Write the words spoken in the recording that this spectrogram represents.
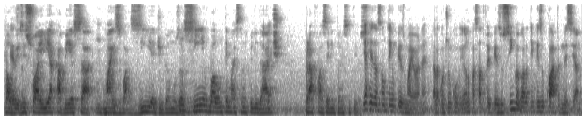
Talvez Exato. isso aí a cabeça uhum. mais vazia, digamos uhum. assim, o aluno tem mais tranquilidade é. para fazer então esse texto. E a redação tem o um peso maior, né? Ela continua com, ano passado foi peso 5, agora tem peso 4 nesse ano.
